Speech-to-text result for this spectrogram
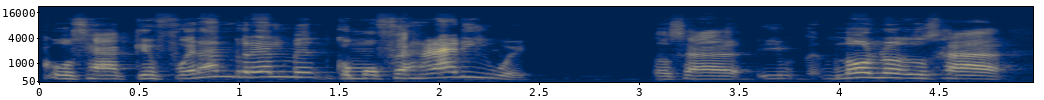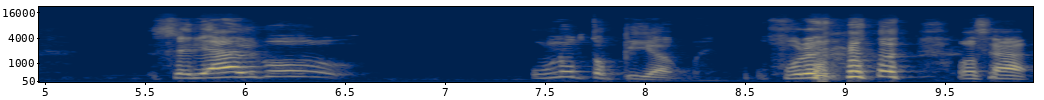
o sea, que fueran realmente como Ferrari, güey. O sea, no, no, o sea, sería algo, una utopía, güey. o sea,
